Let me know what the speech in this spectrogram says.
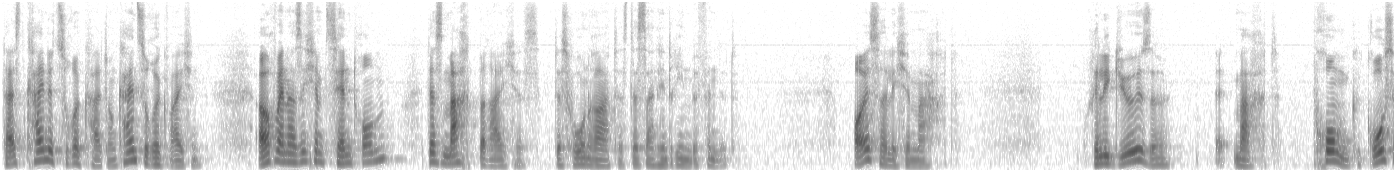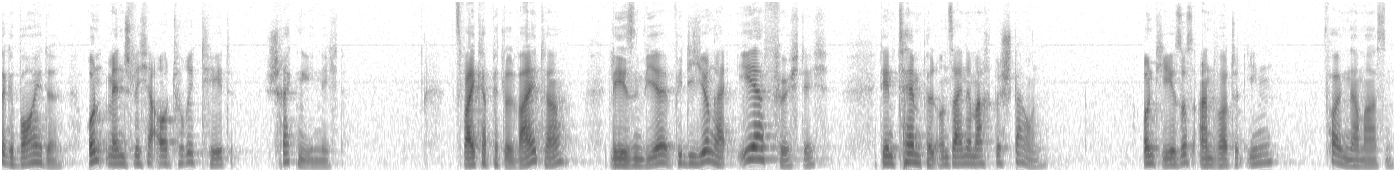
Da ist keine Zurückhaltung, kein Zurückweichen. Auch wenn er sich im Zentrum des Machtbereiches des Hohen Rates, des Sanhedrin befindet. Äußerliche Macht, religiöse äh, Macht, Prunk, große Gebäude und menschliche Autorität schrecken ihn nicht. Zwei Kapitel weiter lesen wir, wie die Jünger ehrfürchtig den Tempel und seine Macht bestaunen. Und Jesus antwortet ihnen folgendermaßen.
